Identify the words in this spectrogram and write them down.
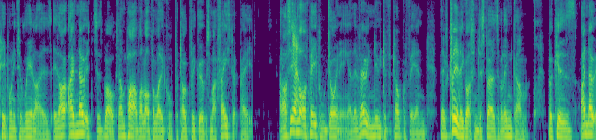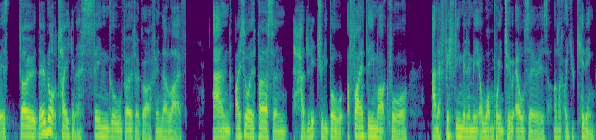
people need to realize is I, I've noticed as well because I'm part of a lot of the local photography groups on my Facebook page, and I see Yeah. a lot of people joining, and they're very new to photography, and they've clearly got some disposable income because I noticed so they've not taken a single photograph in their life, and I saw this person had literally bought a 5D Mark IV and a 50mm 1.2 L series. I was like, are you kidding?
